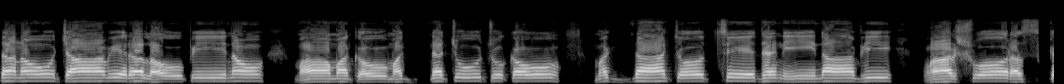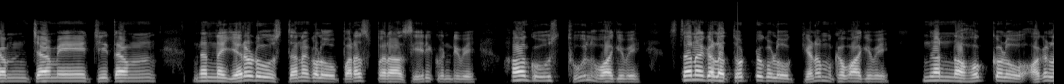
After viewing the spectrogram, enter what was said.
ಸ್ತನೌ ಚಾವಿರಲೌಪೀನೌ ಮಾಮಕೌ ಮಗ್ನಚೂಚುಕೌ ಮಗ್ನಾಚೋತ್ಸೇಧನೀನಾಭಿ ಪಾರ್ಶ್ವೋರಸ್ಕಂ ಚ ಮೇಚಿತಂ. ನನ್ನ ಎರಡು ಸ್ತನಗಳು ಪರಸ್ಪರ ಸೇರಿಕೊಂಡಿವೆ ಹಾಗೂ ಸ್ಥೂಲವಾಗಿವೆ. ಸ್ತನಗಳ ತೊಟ್ಟುಗಳು ಕೆಳಮುಖವಾಗಿವೆ. ನನ್ನ ಹೊಕ್ಕಳು ಅಗಲ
